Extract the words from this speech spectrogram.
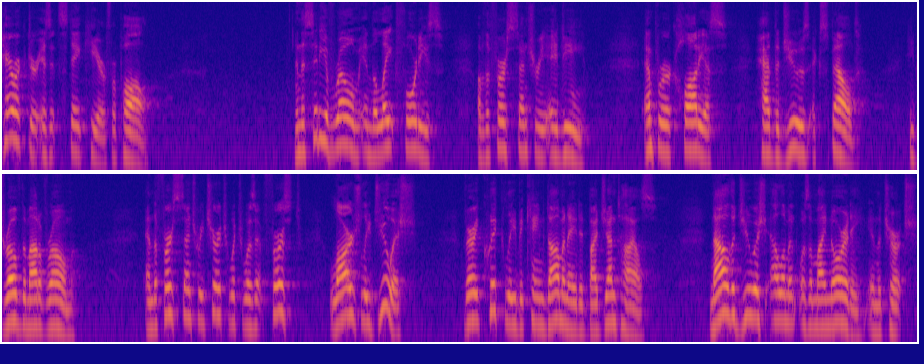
character is at stake here for Paul. In the city of Rome in the late 40s of the first century AD, Emperor Claudius had the Jews expelled. He drove them out of Rome. And the first century church, which was at first largely Jewish, very quickly became dominated by Gentiles. Now the Jewish element was a minority in the church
